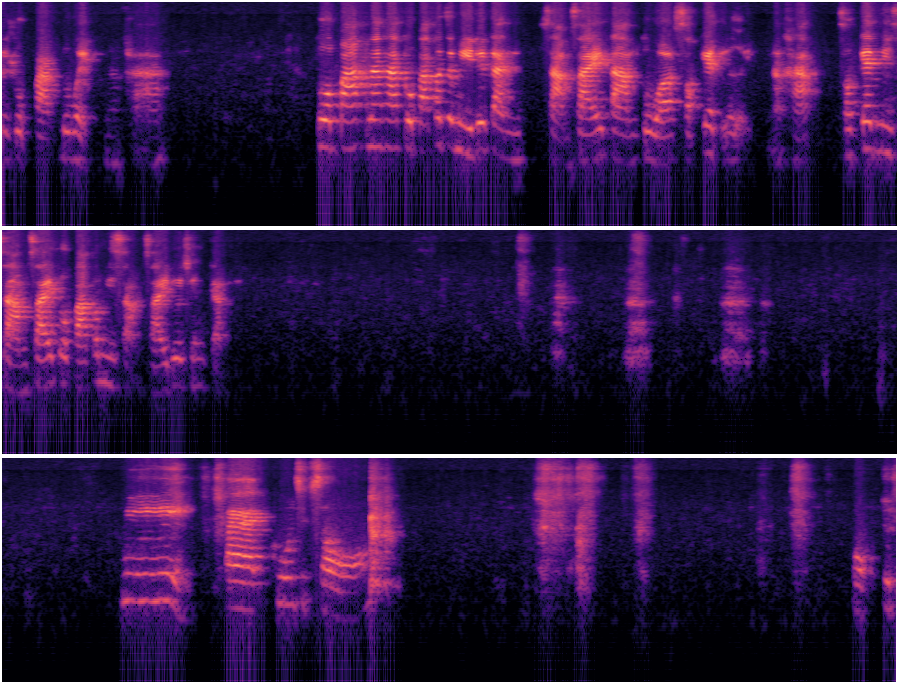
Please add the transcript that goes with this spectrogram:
มีตัวปลั๊กด้วยนะคะ ตัวปลั๊กนะคะ ตัวปลั๊กก็จะมีด้วยกันสามไซส์ตามตัวซ็อกเก็ตเลยนะคะซ็อกเก็ตมีสามไซส์ตัวปลั๊กก็มีสามไซส์ด้วยเช่นกันมีแปดคูณสิบสองหกจุด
